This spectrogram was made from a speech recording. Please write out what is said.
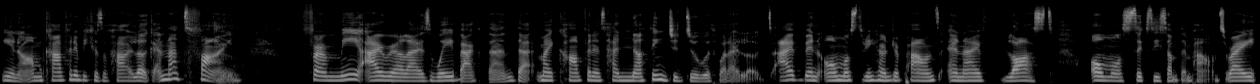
you know, I'm confident because of how I look, and that's fine. For me, I realized way back then that my confidence had nothing to do with what I looked. I've been almost 300 pounds and I've lost almost 60 something pounds, right?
